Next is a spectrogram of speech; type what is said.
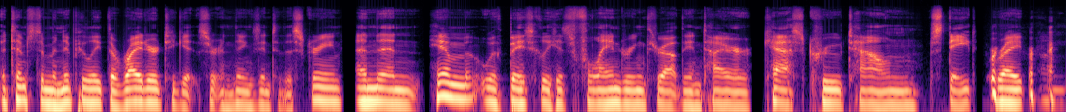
attempts to manipulate the writer to get certain things into the screen. And then him with basically his philandering throughout the entire cast, crew, town, state, right? Um,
